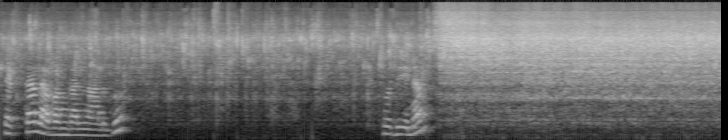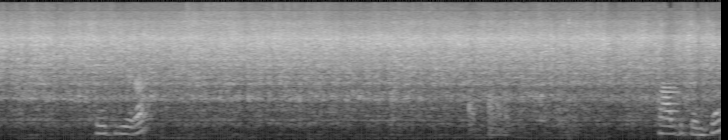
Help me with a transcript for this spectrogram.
చెక్క లవంగాలు నాలుగు పుదీనా కొత్తిమీర సాల్ట్ కొంచెం.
